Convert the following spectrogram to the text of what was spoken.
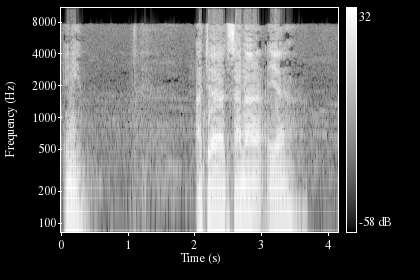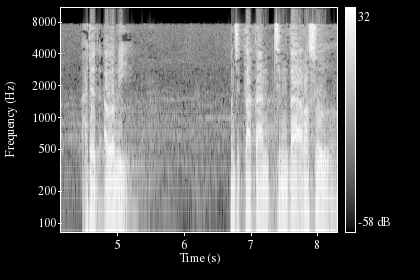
Ini. Ada di sana ya. Hadat Alwi menciptakan cinta Rasul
